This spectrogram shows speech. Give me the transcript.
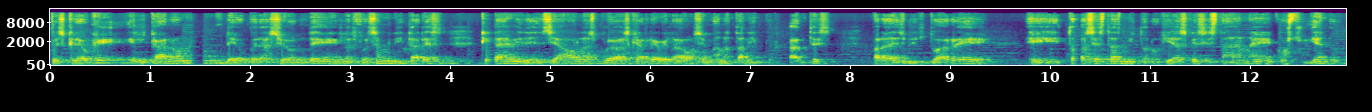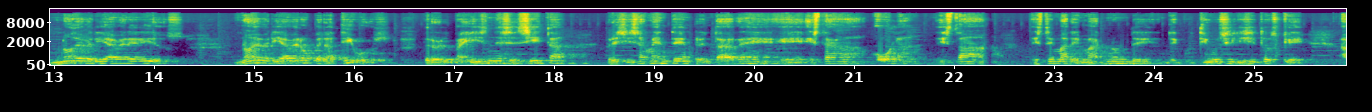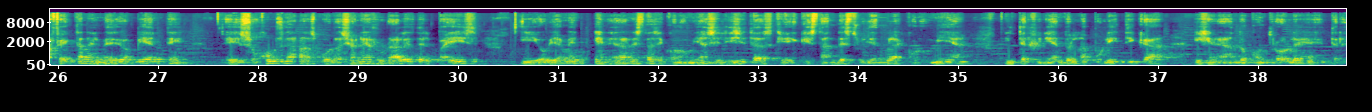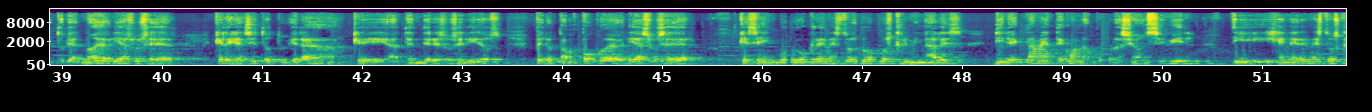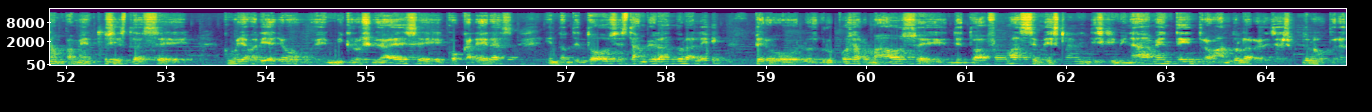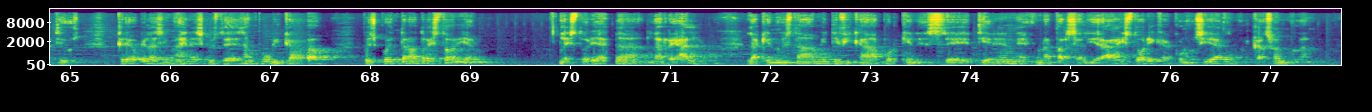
Pues creo que el canon de operación de las fuerzas militares queda evidenciado en las pruebas que ha revelado semanas tan importantes para desvirtuar eh, eh, todas estas mitologías que se están eh, construyendo. No debería haber heridos, no debería haber operativos, pero el país necesita precisamente enfrentar esta ola, esta, este mare magnum de, de cultivos ilícitos que afectan el medio ambiente, eh, sojuzgan a las poblaciones rurales del país y obviamente generan estas economías ilícitas que, que, están destruyendo la economía, interfiriendo en la política y generando control territorial. No debería suceder que el ejército tuviera que atender esos heridos, pero tampoco debería suceder que se involucren estos grupos criminales directamente con la población civil y, generen estos campamentos y estas, eh, ¿cómo llamaría yo?, eh, microciudades eh, cocaleras en donde todos están violando la ley, pero los grupos armados eh, de todas formas se mezclan indiscriminadamente entrabando la realización de los operativos. Creo que las imágenes que ustedes han publicado pues cuentan otra historia la historia la, real, la que no está mitificada por quienes tienen una parcialidad histórica conocida como el caso de Molano.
